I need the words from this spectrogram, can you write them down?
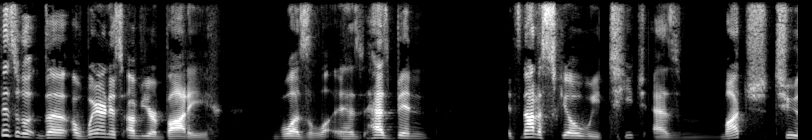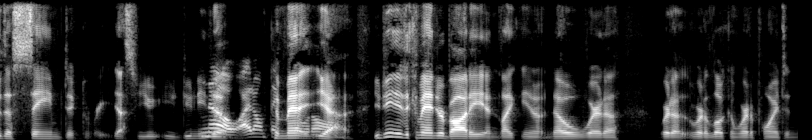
physical the awareness of your body was has has been it's not a skill we teach as much to the same degree. Yes, you you do need no, to No, I don't think command so yeah. You do need to command your body and like, you know, know where to where to where to look and where to point and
